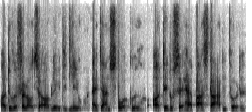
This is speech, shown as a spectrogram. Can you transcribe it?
Og du vil få lov til at opleve i dit liv, at jeg er en stor Gud. Og det du ser her er bare starten på det.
